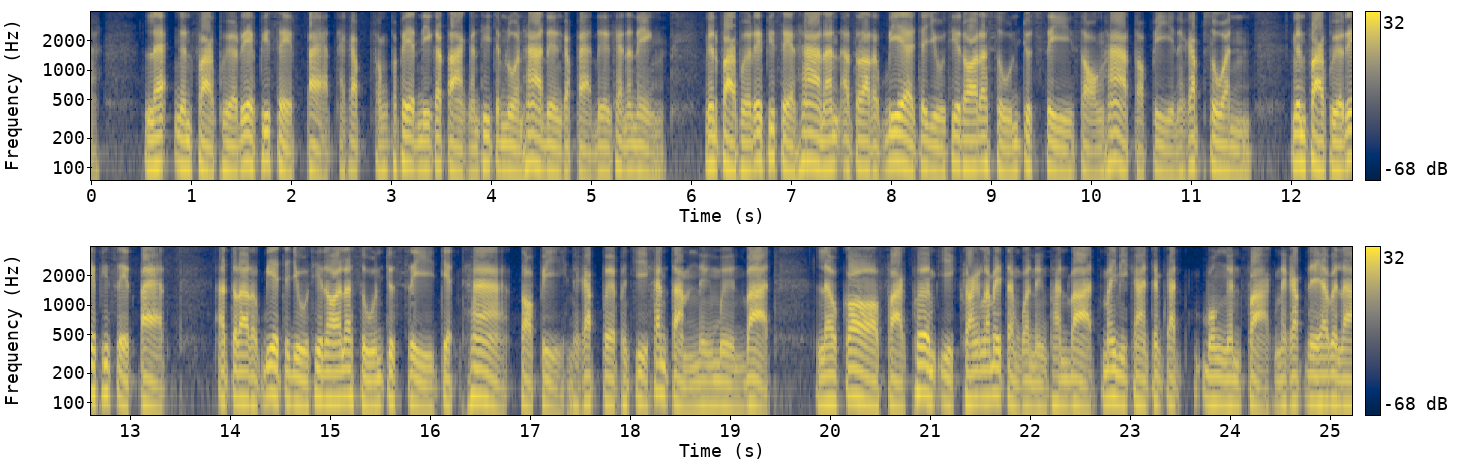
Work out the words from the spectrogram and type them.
5 และเงินฝากเผื่อเรียกพิเศษ8นะครับสองประเภทนี้ก็ต่างกันที่จำนวน 5 เดือนกับ 8 เดือนแค่นั้นเอง เงินฝากเผื่อเรียกพิเศษ 5 นั้น อัตราดอกเบี้ยจะอยู่ที่ร้อยละ0.425 ต่อปีนะครับส่วนเงินฝากเผื่อเรียกพิเศษ 8 อัตราดอกเบี้ยจะอยู่ที่ร้อยละ0.475 ต่อปีนะครับเปิดบัญชีขั้นต่ำ10,000 บาท แล้วก็ฝากเพิ่มอีกครั้งละไม่ต่ำกว่า 1,000 บาท ไม่มีการจำกัดวงเงินฝากนะครับระยะเวลา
